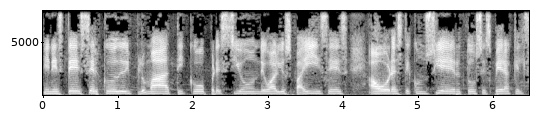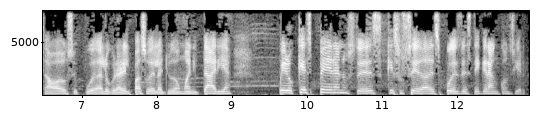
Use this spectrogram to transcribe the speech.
en este cerco diplomático, presión de varios países, ahora este concierto, se espera que el sábado se pueda lograr el paso de la ayuda humanitaria. Pero ¿qué esperan ustedes que suceda después de este gran concierto?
